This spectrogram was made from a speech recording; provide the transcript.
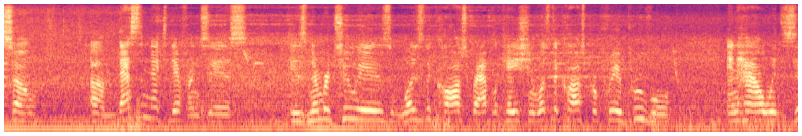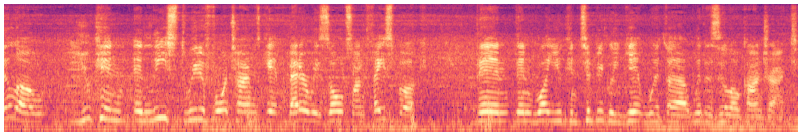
So um, that's the next difference is, is number two is what is the cost per application? What's the cost per pre-approval? And how with Zillow, you can at least three to four times get better results on Facebook than, than what you can typically get with a, with a Zillow contract.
